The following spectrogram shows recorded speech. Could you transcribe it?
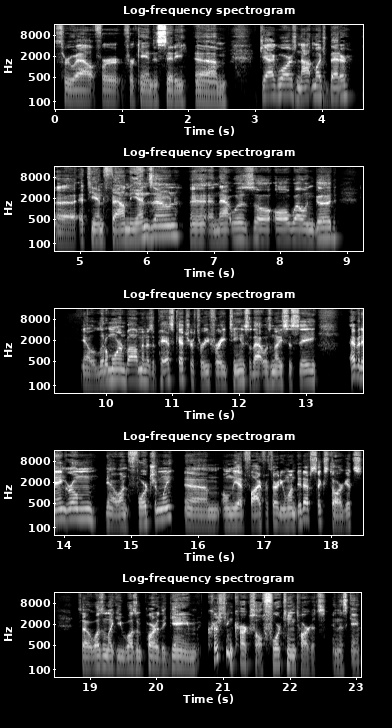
throughout for for Kansas City. Um, Jaguars not much better. Uh, Etienne found the end zone, uh, and that was uh, all well and good. You know, a little more involvement as a pass catcher, three for eighteen, so that was nice to see. Evan Engram, you know, unfortunately, um, only had five for thirty-one. Did have six targets, so it wasn't like he wasn't part of the game. Christian Kirk saw fourteen targets in this game,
